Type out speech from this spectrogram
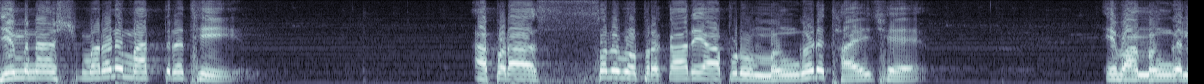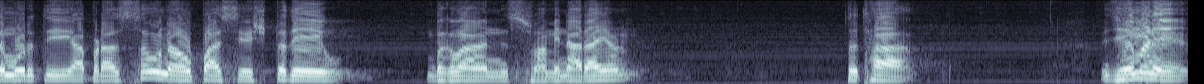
જેમના સ્મરણ માત્રથી આપણા સર્વ પ્રકારે આપણું મંગળ થાય છે. એવા મંગલ મૂર્તિ આપણા સૌના ઉપાસ્ય ઇષ્ટદેવ ભગવાન સ્વામિનારાયણ તથા જેમણે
